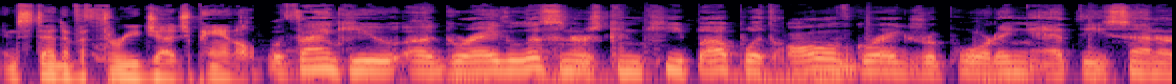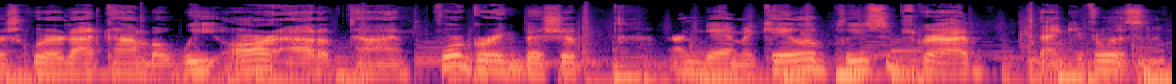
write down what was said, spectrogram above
instead of a three judge panel. Well, thank you, uh, Greg. Listeners can keep up with all of Greg's reporting at thecentersquare.com, but we are out of time. For Greg Bishop, I'm Dan McCaleb. Please subscribe. Thank you for listening.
